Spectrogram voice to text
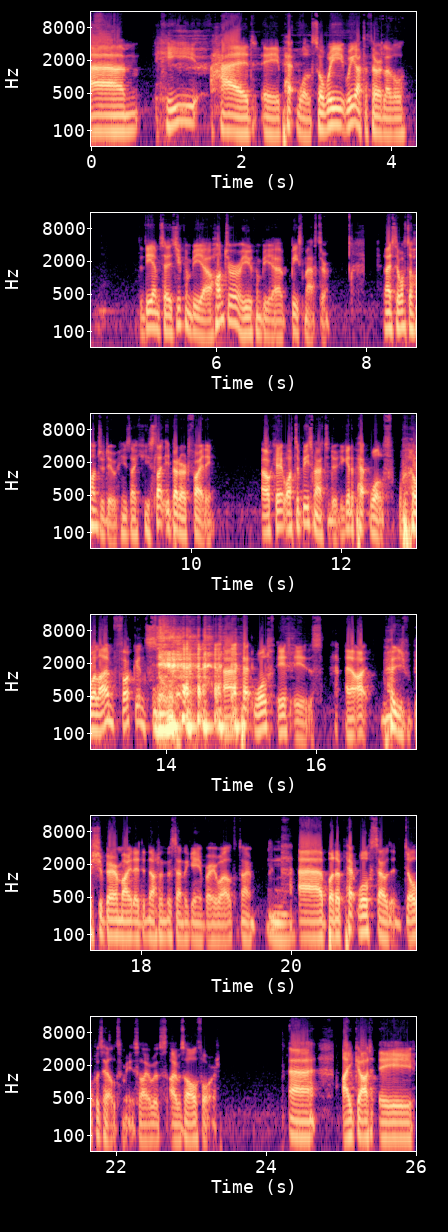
um, he had a pet wolf. So we we got to third level. The DM says you can be a hunter or you can be a beastmaster. And I said, "What's a hunter do?" He's like, "He's slightly better at fighting." Okay, what's a beastmaster do? You get a pet wolf. well, I'm fucking so uh, pet wolf it is. And I you should bear in mind I did not understand the game very well at the time. Mm. Uh, but a pet wolf sounded dope as hell to me, so I was I was all for it. Uh, I got a.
